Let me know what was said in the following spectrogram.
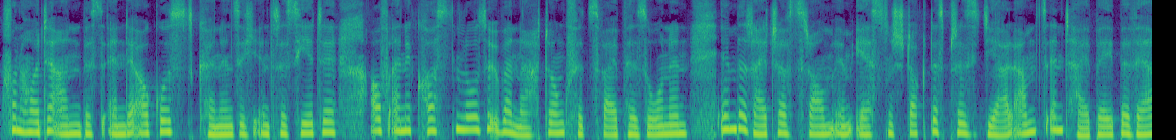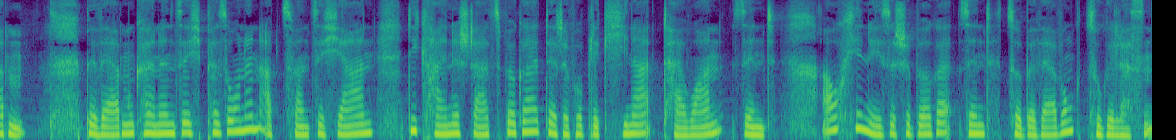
Von heute an bis Ende August können sich Interessierte auf eine kostenlose Übernachtung für zwei Personen im Bereitschaftsraum im ersten Stock des Präsidialamts in Taipei bewerben. Bewerben können sich Personen ab 20 Jahren, die keine Staatsbürger der Republik China Taiwan sind. Auch chinesische Bürger sind zur Bewerbung zugelassen.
